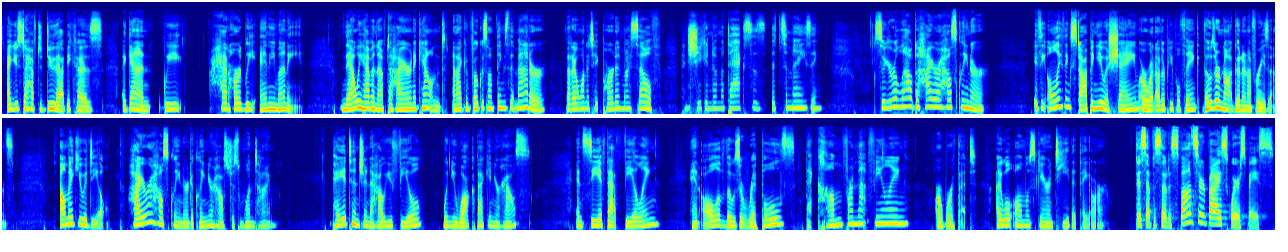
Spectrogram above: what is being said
I used to have to do that because, again, we had hardly any money. Now we have enough to hire an accountant and I can focus on things that matter that I want to take part in myself. And she can do my taxes. It's amazing. So you're allowed to hire a house cleaner. If the only thing stopping you is shame or what other people think, those are not good enough reasons. I'll make you a deal. Hire a house cleaner to clean your house just one time. Pay attention to how you feel when you walk back in your house and see if that feeling and all of those ripples that come from that feeling are worth it. I will almost guarantee that they are. This episode is sponsored by Squarespace.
